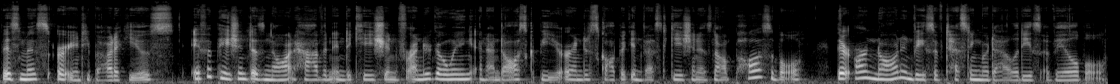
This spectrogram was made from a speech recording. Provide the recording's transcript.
bismuth, or antibiotic use. If a patient does not have an indication for undergoing an endoscopy or endoscopic investigation is not possible, there are non invasive testing modalities available.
